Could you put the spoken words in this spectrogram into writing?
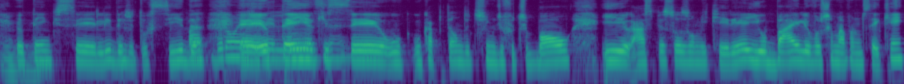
uhum. eu tenho que ser líder de torcida, é, eu tenho que ser o, o, capitão do time de futebol e as pessoas vão me querer e o baile eu vou chamar para não sei quem.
